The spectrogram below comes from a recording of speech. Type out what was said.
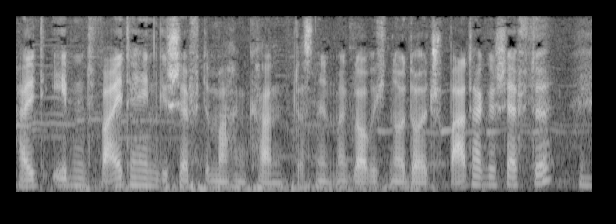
halt eben weiterhin Geschäfte machen kann. Das nennt man, glaube ich, neudeutsch Bartergeschäfte. Mhm.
